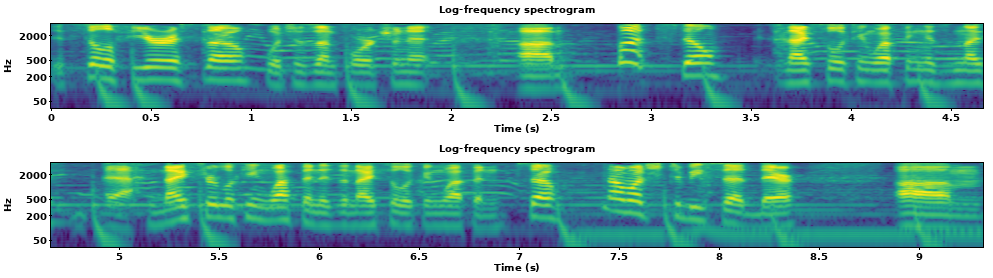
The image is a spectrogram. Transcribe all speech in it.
It's still a Furis though, which is unfortunate. Um, but still, nicer looking weapon is a nice, uh, nicer looking weapon is a nicer looking weapon. So not much to be said there. Um,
